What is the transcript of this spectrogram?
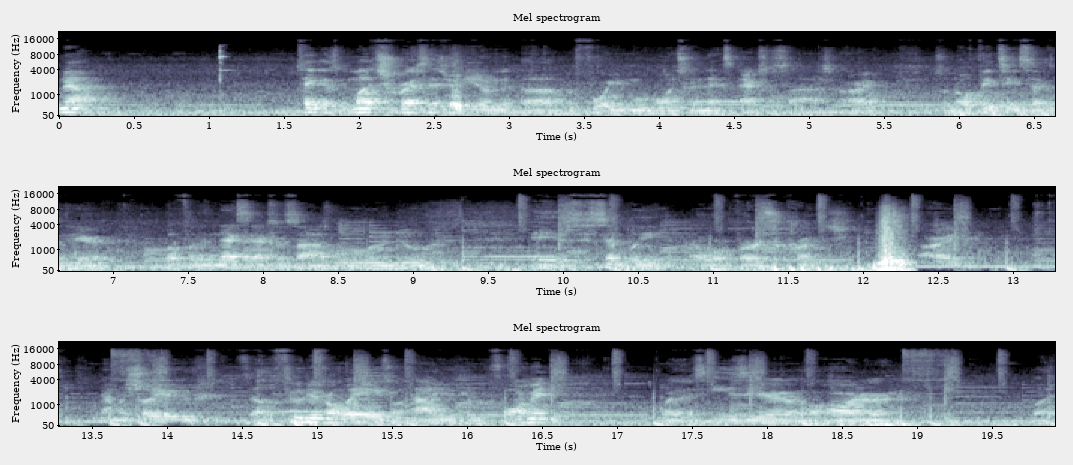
Now, take as much rest as you need uh, before you move on to the next exercise, all right? So no 15 seconds here, but for the next exercise, what we're gonna do is simply a reverse crunch, all right? I'm gonna show you a few different ways on how you can perform it, whether it's easier or harder, but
